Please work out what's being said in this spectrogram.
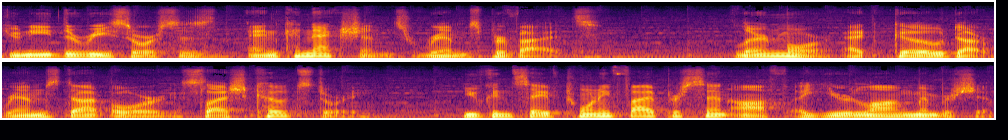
you need the resources and connections RIMS provides. Learn more at go.rims.org slash codestory. You can save 25% off a year-long membership.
